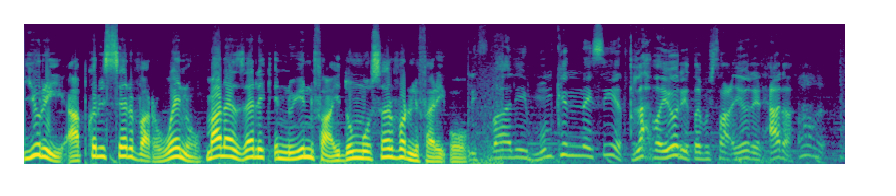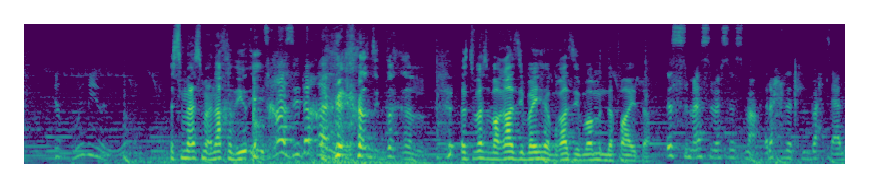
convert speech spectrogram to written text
يوري عبقري ال server. وينه؟ معنى ذلك إنه ينفع يضموا server لفريقه. اللي في بالي ممكن إنه يصير. لحظة يوري طيب إيش صار؟ يوري الحالة. اسمع اسمع ناخذ يوري غازي دخل. غازي دخل. اسمع اسمع غازي بيهم غازي ما منه فايدة. اسمع اسمع اسمع, اسمع. رحلة البحث على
